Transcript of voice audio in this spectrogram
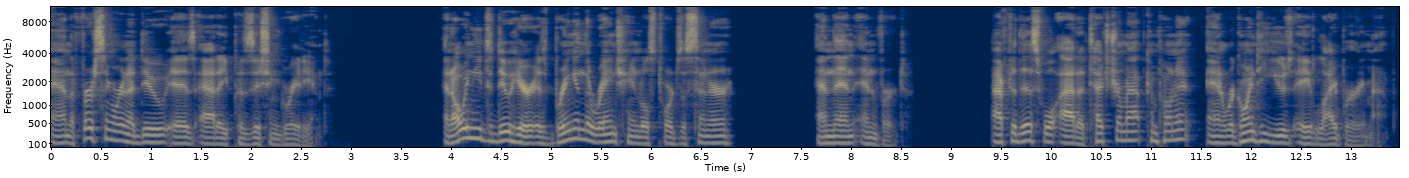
and the first thing we're going to do is add a position gradient. And all we need to do here is bring in the range handles towards the center and then invert. After this, we'll add a texture map component, and we're going to use a library map.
